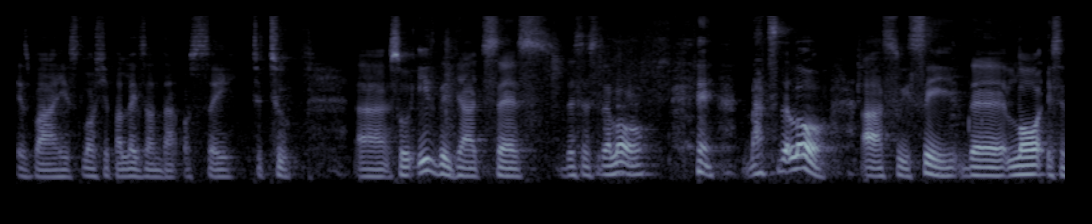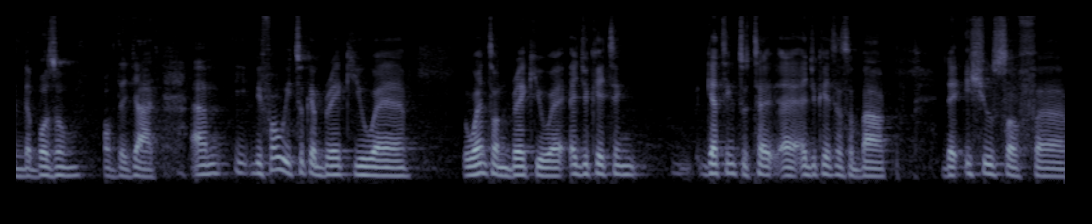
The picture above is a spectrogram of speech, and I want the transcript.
is by His Lordship Alexander Osei Tutu. Uh, so if the judge says this is the law, that's the law. As we say, the law is in the bosom of the judge. Um, before we took a break, you were, we went on break, you were educating, getting to uh, educate us about the issues of uh,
